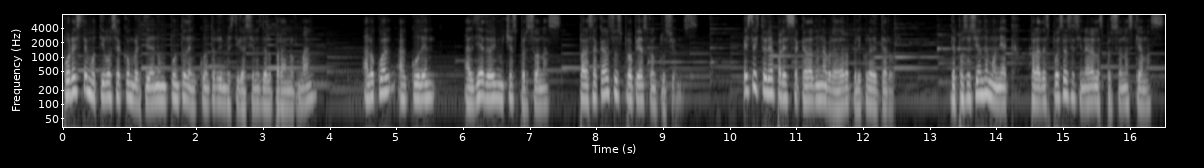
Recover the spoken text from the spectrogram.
Por este motivo se ha convertido en un punto de encuentro de investigaciones de lo paranormal, a lo cual acuden al día de hoy muchas personas para sacar sus propias conclusiones. Esta historia parece sacada de una verdadera película de terror, de posesión demoníaca, para después asesinar a las personas que amas.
